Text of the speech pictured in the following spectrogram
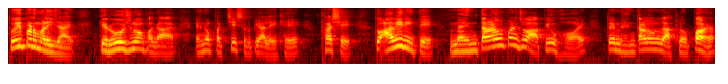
તો એ પણ મળી જાય કે રોજનો પગાર એનો પચીસ રૂપિયા લેખે થશે. તો આવી રીતે મહેનતાણું પણ જો આપ્યું હોય, તો એ મહેનતાણુંનો દાખલો પણ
